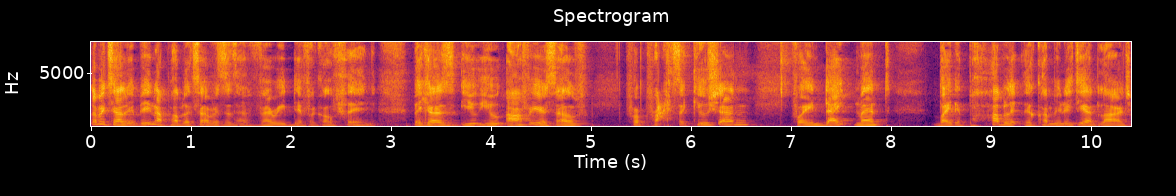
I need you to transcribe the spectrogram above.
Let me tell you, being a public service is a very difficult thing because you, you offer yourself for prosecution, for indictment by the public, the community at large,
